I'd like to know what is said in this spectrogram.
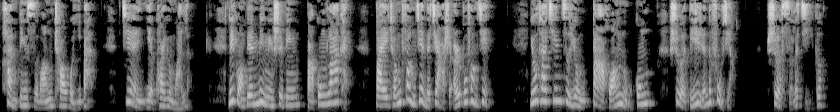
汉兵死亡超过一半，箭也快用完了。李广便命令士兵把弓拉开，摆成放箭的架势，而不放箭。由他亲自用大黄弩弓射敌人的副将，射死了几个，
